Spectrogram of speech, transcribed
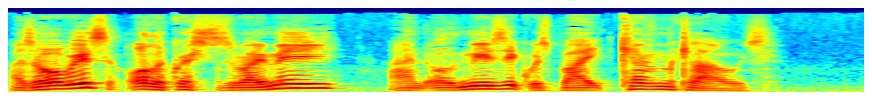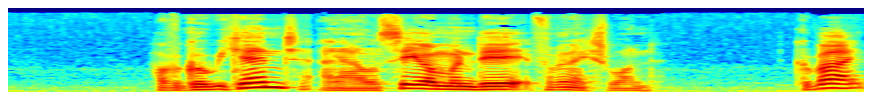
As always, all the questions are by me, and all the music was by Kevin MacLeod. Have a good weekend, and I will see you on Monday for the next one. Goodbye.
